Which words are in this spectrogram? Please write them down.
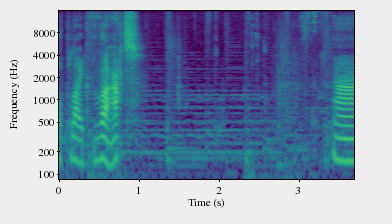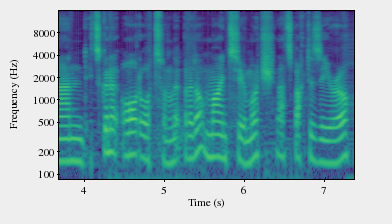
up like that. And it's going to auto-tunnel it, but I don't mind too much. That's back to zero.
